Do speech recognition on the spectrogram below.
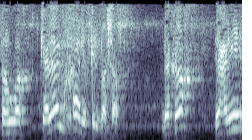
فهو كلام خالق البشر. D'accord يعني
